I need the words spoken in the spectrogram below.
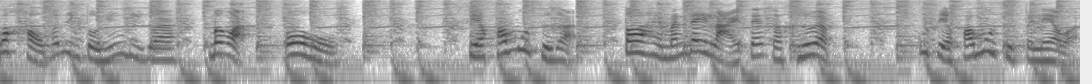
ว่าเขาเป็นสิ่งตัวยังดีกว่าเมื่อวะโอ้โห เสียความรู้สึกอะต่อให้มันได้หลายแต่ก็คือแบบกูเสียความรู้สึกไปแล้วอะ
